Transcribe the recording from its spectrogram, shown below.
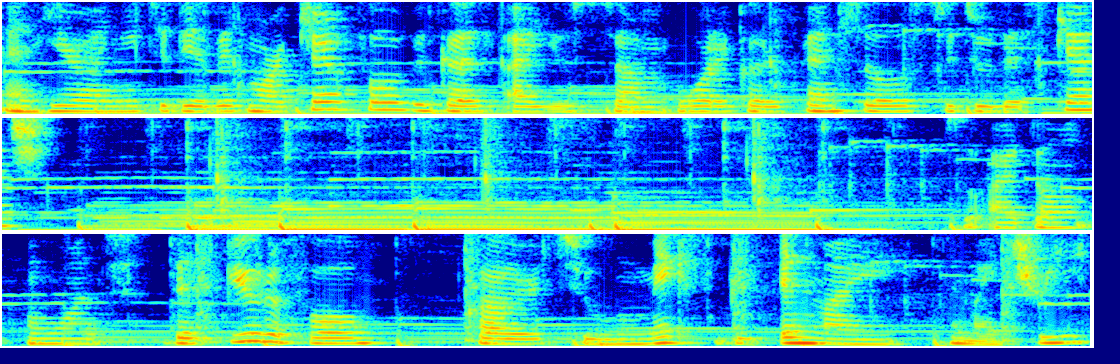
And here I need to be a bit more careful because I used some watercolor pencils to do the sketch. Don't want this beautiful color to mix in my in my tree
